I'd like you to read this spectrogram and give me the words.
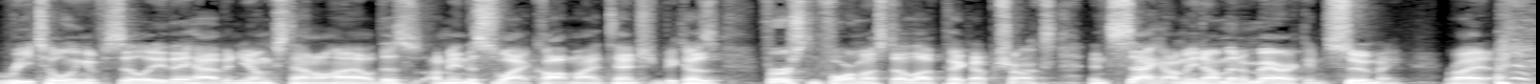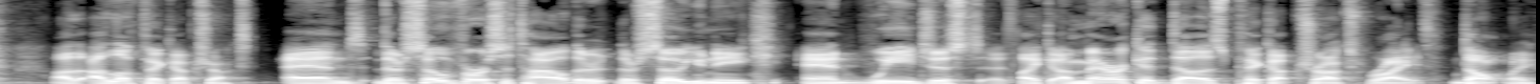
retooling a facility they have in Youngstown, Ohio. This I mean, this is why it caught my attention because first and foremost, I love pickup trucks. And second, I mean, I'm an American, sue me, right? I, I love pickup trucks. And they're so versatile, they're they're so unique, and we just like America does pickup trucks right, don't we?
